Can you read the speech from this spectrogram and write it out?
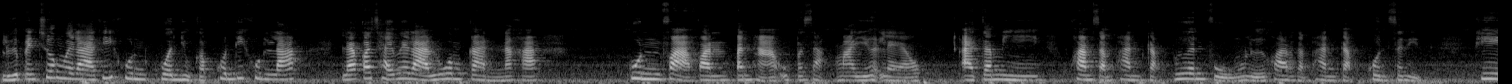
หรือเป็นช่วงเวลาที่คุณควรอยู่กับคนที่คุณรัก แล้วก็ใช้เวลาร่วมกันนะคะ คุณฝ่าฟันปัญหาอุปสรรคมาเยอะแล้ว อาจจะมีความสัมพันธ์กับเพื่อนฝูง หรือความสัมพันธ์กับคนสนิทที่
